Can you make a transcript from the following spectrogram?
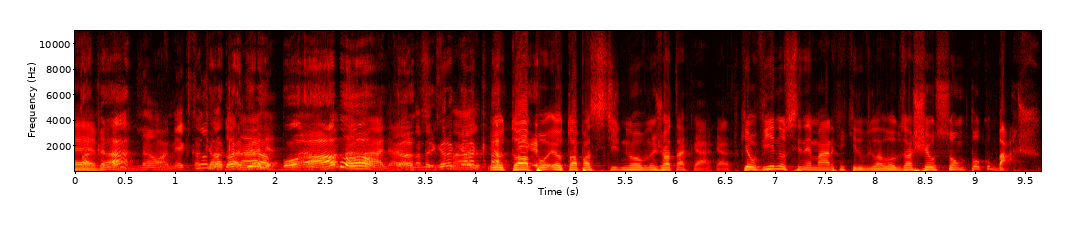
É, JK? verdade. Não, IMAX não, aquela na cadeira Donália. boa. Não, Ah, bom. Eu na pensei que era Donália. aquela Eu topo, eu topo assistir de novo no JK, cara. Porque eu vi no Cinemark aqui do Vila Lobos, eu achei o som um pouco baixo.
